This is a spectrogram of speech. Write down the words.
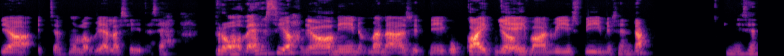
ja itse asiassa mulla on vielä siitä se pro-versio, Joo. niin mä näen sitten niinku kaikki, Joo. ei vaan viisi viimeisintä. Niin se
